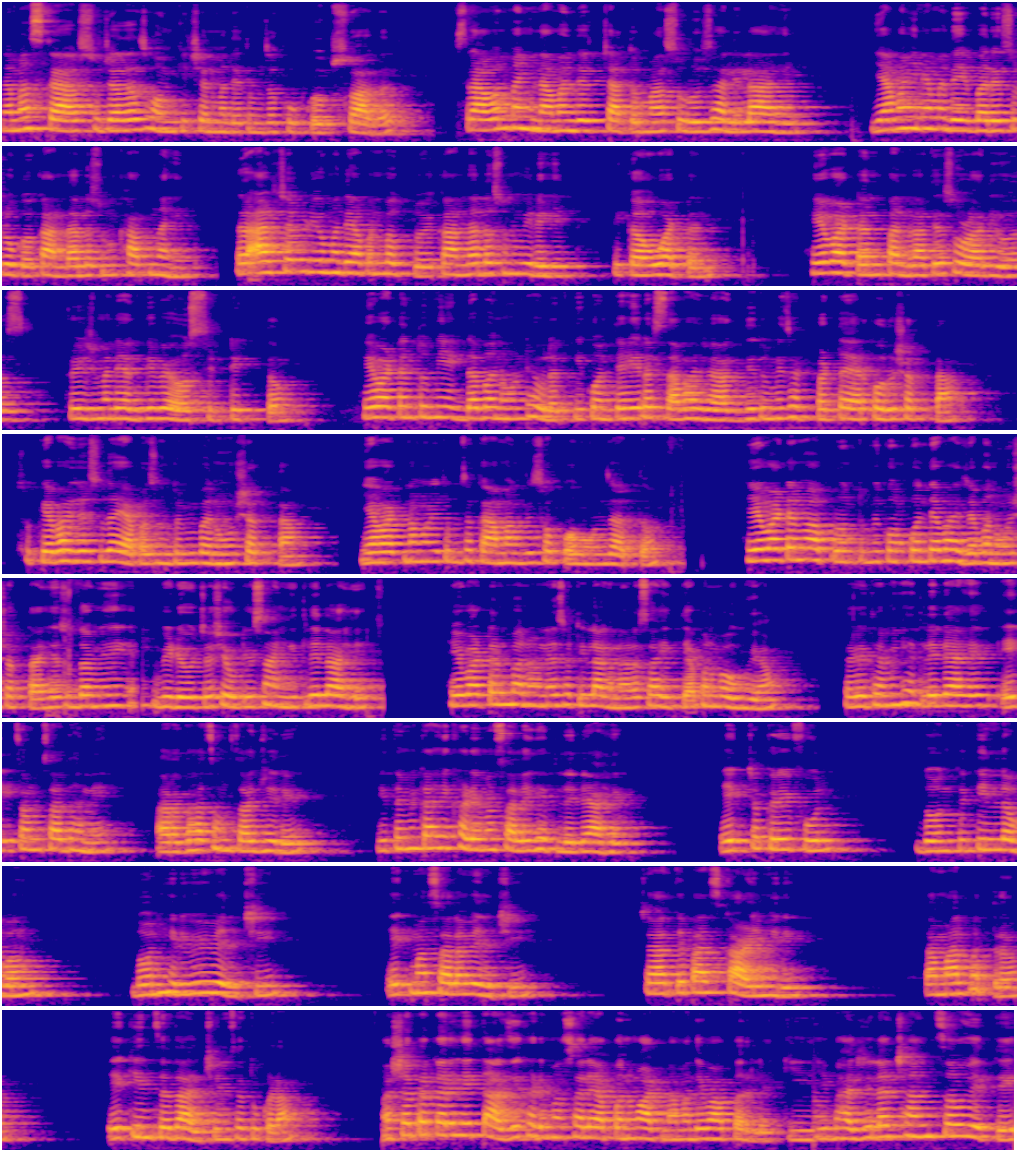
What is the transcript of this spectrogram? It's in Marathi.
नमस्कार सुजाताज होम किचनमध्ये तुमचं खूप खूप स्वागत. श्रावण महिना म्हणजे चातुर्मास सुरू झालेला आहे. या महिन्यामध्ये बरेच लोक कांदा लसूण खात नाहीत. तर आजच्या व्हिडिओमध्ये आपण बघतोय कांदा लसूण विरहित टिकाऊ वाटण. हे वाटण पंधरा ते सोळा दिवस फ्रीजमध्ये अगदी व्यवस्थित टिकतं. हे वाटण तुम्ही एकदा बनवून ठेवलं की कोणत्याही रस्सा भाज्या अगदी तुम्ही झटपट तयार करू शकता. सुक्या भाज्यासुद्धा यापासून तुम्ही बनवू शकता. या वाटणामुळे तुमचं काम अगदी सोपं होऊन जातं. हे वाटण वापरून तुम्ही कोणकोणत्या भाज्या बनवू शकता हे सुद्धा मी व्हिडिओच्या शेवटी सांगितलेलं आहे. हे वाटण बनवण्यासाठी लागणारं साहित्य आपण बघूया. तर इथे मी घेतलेले आहेत एक चमचा धने अर्धा चमचा जिरे. इथे मी काही खडे मसाले घेतलेले आहेत. एक चक्री फूल दोन ते तीन लवंग दोन हिरवी वेलची एक मसाला वेलची चार ते पाच काळी मिरी तमालपत्र एक इंच दालचिनीचा तुकडा अशा प्रकारे हे ताजे खडे मसाले आपण वाटणामध्ये वापरले की ही भाजीला छान चव येते.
